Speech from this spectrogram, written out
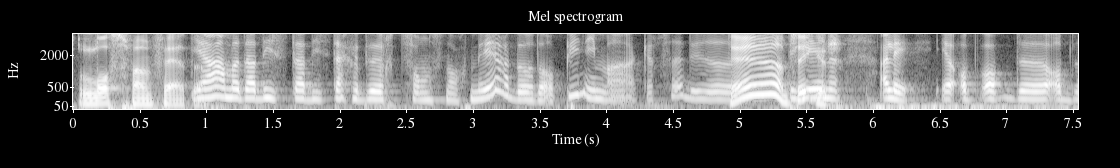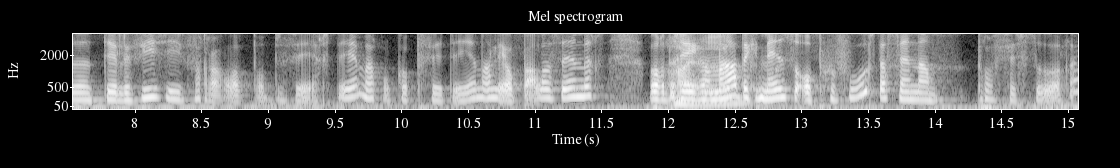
los van feiten. Ja, maar dat, is, dat, is, dat gebeurt soms nog meer door de opiniemakers. Hè. Dus, eh, Ja, degene- zeker. Allee, op, op, de, op de televisie, vooral op, op de VRT, maar ook op VTM, allee, op alle zenders, worden Ah, regelmatig mensen opgevoerd. Dat zijn dan professoren.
